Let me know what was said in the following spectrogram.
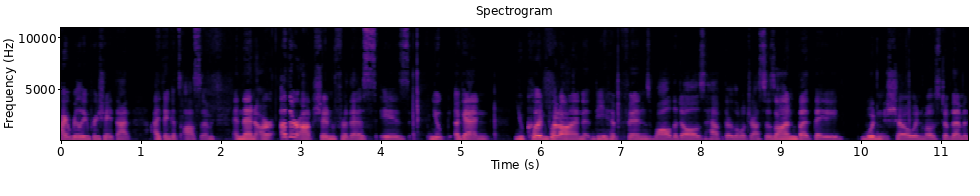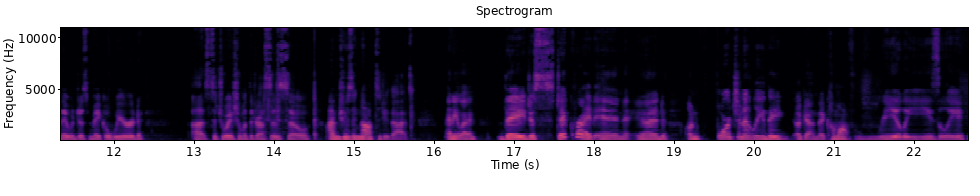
I really appreciate that. I think it's awesome. And then our other option for this is you, again, you could put on the hip fins while the dolls have their little dresses on, but they wouldn't show in most of them and they would just make a weird uh, situation with the dresses. So I'm choosing not to do that. Anyway, they just stick right in and unfortunately they again they come off really easily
